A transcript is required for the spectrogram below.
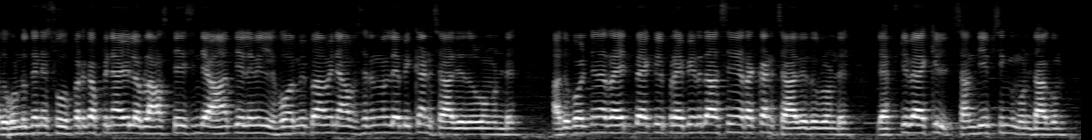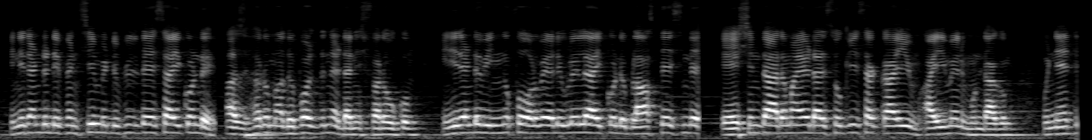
അതുകൊണ്ട് തന്നെ സൂപ്പർ കപ്പിനായുള്ള ബ്ലാസ്റ്റേഴ്സിന്റെ ആദ്യ ലെവലിൽ ഹോർമി പാമിന് അവസരങ്ങൾ ലഭിക്കാൻ സാധ്യതകളുമുണ്ട്. അതുപോലെ തന്നെ റൈറ്റ് ബാക്കിൽ പ്രബീർ ദാസിനെ ഇറക്കാൻ സാധ്യതകളുണ്ട്. ലെഫ്റ്റ് ബാക്കിൽ സന്ദീപ് സിംഗും ഉണ്ടാകും. ഇനി രണ്ട് ഡിഫൻസീവ് മിഡ്ഫീൽഡേഴ്സ് ആയിക്കൊണ്ട് അസ്ഹറും അതുപോലെ തന്നെ ഡനിഷ് ഫറൂഖും. ഇനി രണ്ട് വിങ് ഫോർവേഡുകളിലായിക്കൊണ്ട് ബ്ലാസ്റ്റേഴ്സിന്റെ ഏഷ്യൻ താരമായ ഡൈസുക്കി സക്കായിയും ഐമനും ഉണ്ടാകും. മുന്നേറ്റ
